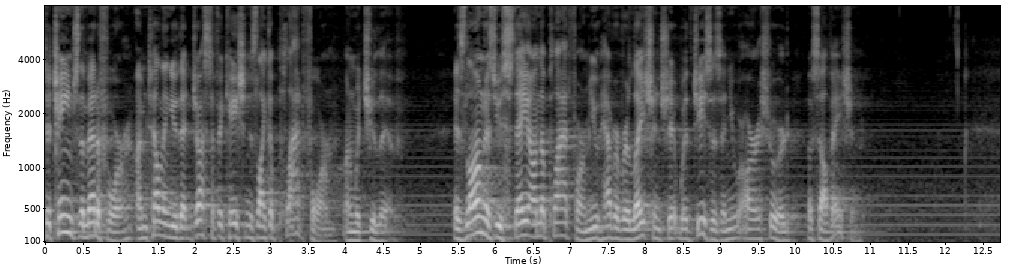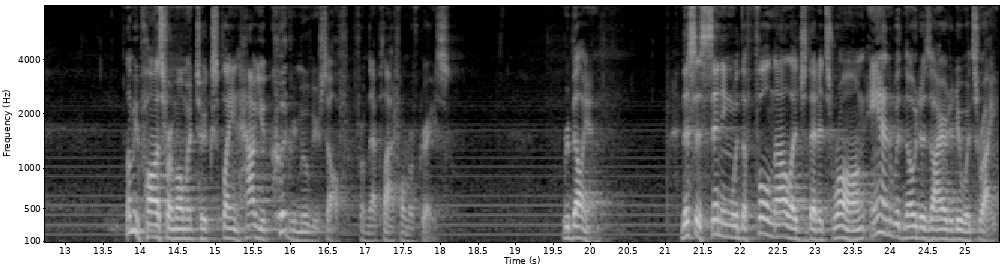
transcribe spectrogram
To change the metaphor, I'm telling you that justification is like a platform on which you live. As long as you stay on the platform, you have a relationship with Jesus and you are assured of salvation. Let me pause for a moment to explain how you could remove yourself from that platform of grace. Rebellion. This is sinning with the full knowledge that it's wrong and with no desire to do what's right.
